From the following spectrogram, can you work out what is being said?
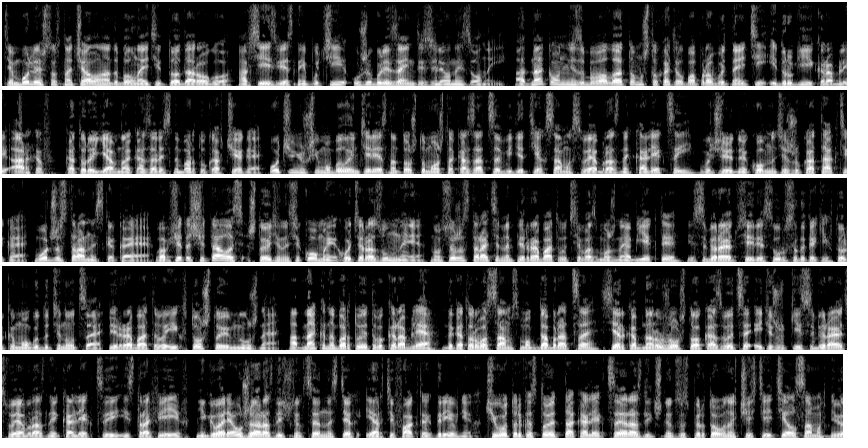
Тем более, что сначала надо было найти туда дорогу, а все известные пути уже были заняты зеленой зоной. Однако он не забывал и о том, что хотел попробовать найти и другие корабли Архов, которые явно оказались на борту Ковчега. Очень уж ему было интересно то, что может оказаться в виде тех самых своеобразных коллекций в очередной комнате Жука-тактика. Вот же странность какая. Вообще-то считалось, что эти насекомые, хоть и разумные, но все же старательно перерабатывают всевозможные объекты и собирают все ресурсы, до каких только могут дотянуться, перерабатывая их в то, что им нужно. Однако на борту этого корабля, до которого сам смог добраться, Серк обнаружил, что оказывается эти жуки собирают своеобразные коллекции из трофеев, не говоря уже о различных ценностях и артефактах древних. Чего только стоит та коллекция различных заспиртованных частей тел самых невероятных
